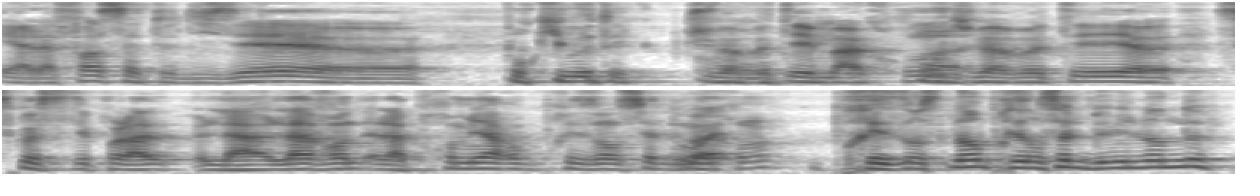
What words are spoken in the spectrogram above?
Et à la fin, ça te disait, euh, Pour qui voter tu vas Ouais. voter Macron, Ouais. tu vas voter... euh, c'est quoi, c'était pour la, la, première présidentielle de Ouais. Macron? Non, présidentielle 2022.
